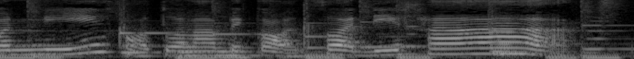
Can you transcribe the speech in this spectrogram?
วันนี้ขอตัวลาไปก่อน สวัสดีค่ะ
